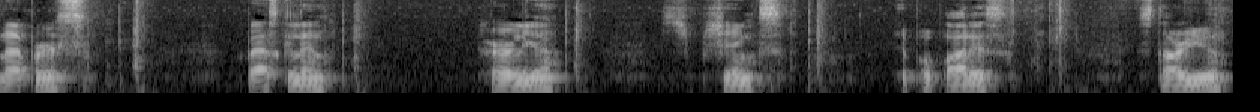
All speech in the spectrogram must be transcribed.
Lapras, Basculin, Kirlia, Shinx, Hippopotas, Staryu,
